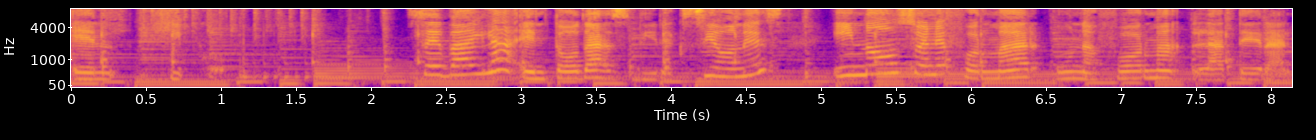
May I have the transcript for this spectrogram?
el hip hop. Se baila en todas direcciones y no suele formar una forma lateral.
